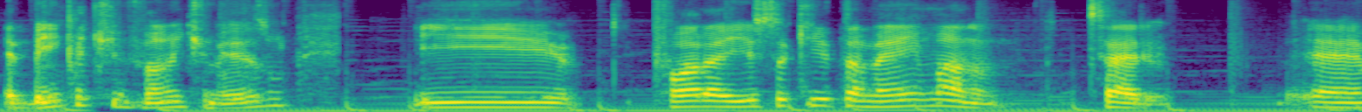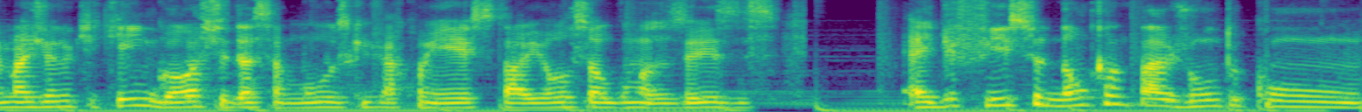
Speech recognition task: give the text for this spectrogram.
É bem cativante mesmo. E fora isso que também, mano, sério, é, imagino que quem goste dessa música, já conhece tal, e ouça algumas vezes, é difícil não cantar junto com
